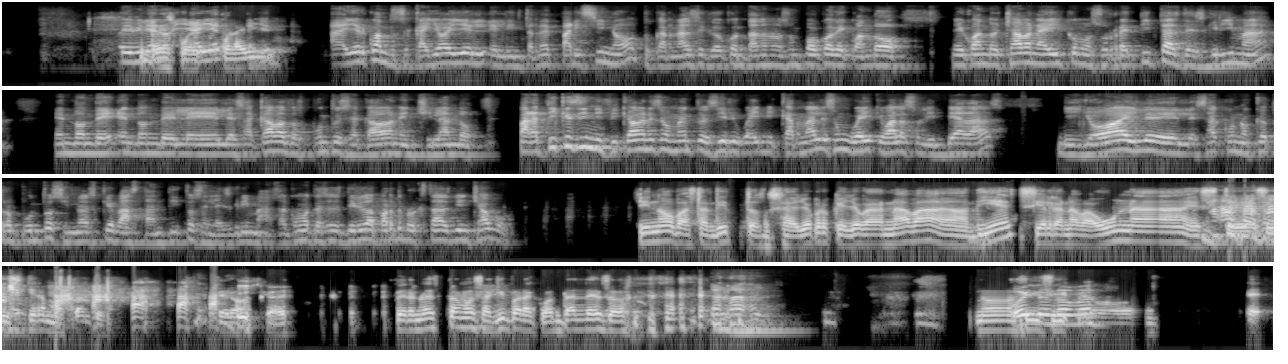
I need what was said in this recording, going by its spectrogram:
Oye, Emiliano, Entonces, por, ayer, por ahí... ayer, ayer, cuando se cayó ahí el, el, internet parisino, tu carnal se quedó contándonos un poco de cuando, de cuando echaban ahí como sus retitas de esgrima, en donde, en donde le, le sacabas los puntos y se acababan enchilando. ¿Para ti qué significaba en ese momento decir, güey, mi carnal es un güey que va a las Olimpiadas y yo ahí le, le, saco uno que otro punto, si no es que bastantitos en la esgrima? O sea, ¿cómo te has sentido aparte porque estabas bien chavo? Sí, no, bastantitos. O sea, yo creo que yo ganaba 10 y él ganaba una. Este, sí, sí, eran bastantes. Pero, pero no estamos aquí para contar eso. no, Hoy sí, no, sí, no, pero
